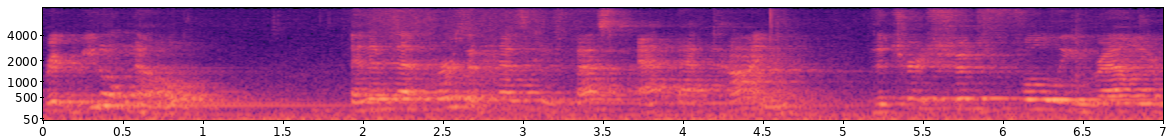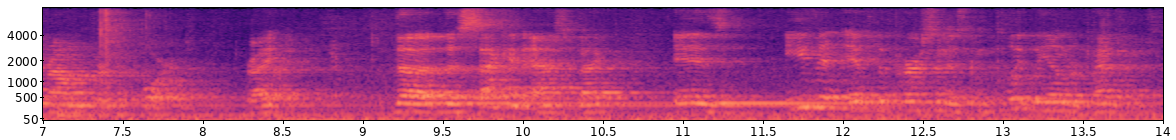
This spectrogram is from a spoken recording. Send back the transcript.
Right? We don't know. And if that person has confessed at that time, the church should fully rally around for support. Right? The, the second aspect is even if the person is completely unrepentant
